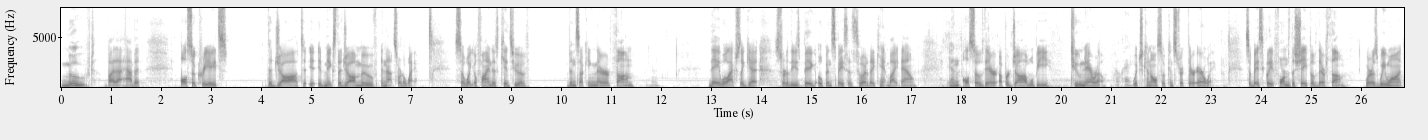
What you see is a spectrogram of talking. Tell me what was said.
moved by that habit also creates the jaw, to, it, it makes the jaw move in that sort of way. So what you'll find is kids who have been sucking their thumb, mm-hmm. they will actually get sort of these big open spaces so where they can't bite down. And also their upper jaw will be too narrow, Okay. which can also constrict their airway. So basically it forms the shape of their thumb, whereas we want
